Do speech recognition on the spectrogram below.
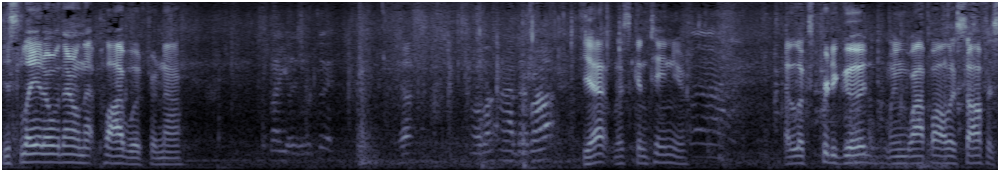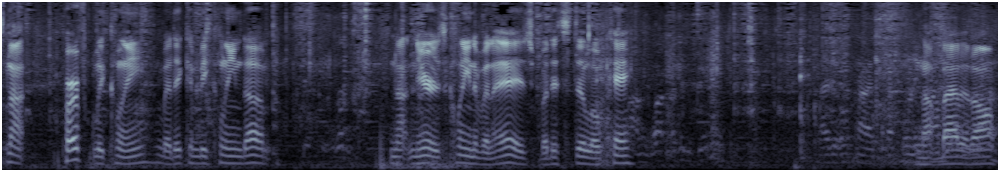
Just lay it over there on that plywood for now. Yeah, let's continue. That looks pretty good. We can wipe all this off. It's not perfectly clean, but it can be cleaned up. Not near as clean of an edge, but it's still okay. Not bad at all.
